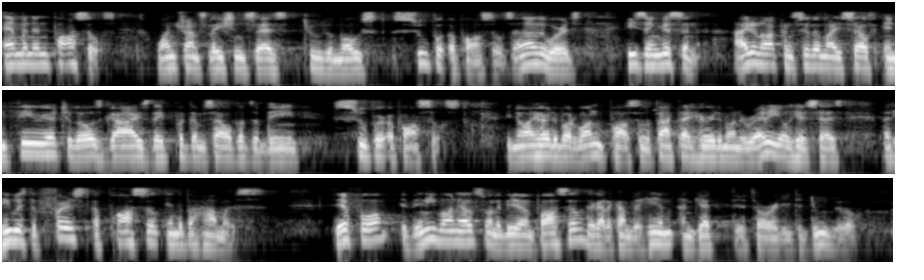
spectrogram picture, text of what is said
eminent apostles. One translation says to the most super apostles. In other words, he's saying, listen, I do not consider myself inferior to those guys they put themselves as being super apostles. You know, I heard about one apostle. In fact, I heard him on the radio here says that he was the first apostle in the Bahamas. Therefore, if anyone else want to be an apostle, they got to come to him and get the authority to do so,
